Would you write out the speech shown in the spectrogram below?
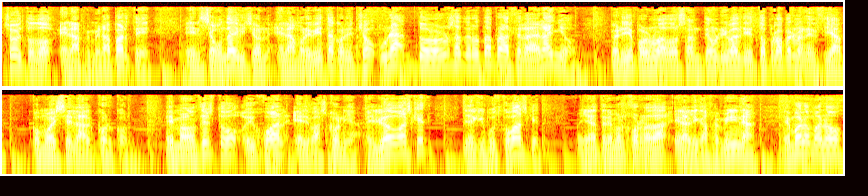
sobre todo en la primera parte. En segunda división, el Amorebieta cosechó una dolorosa derrota para cerrar el año. Perdió por 1 a 2 ante un rival directo por la permanencia, como es el Alcorcón. En baloncesto, hoy juegan el Vasconia, el Bilbao Basket y el Guipuzco Basket. Mañana tenemos jornada en la Liga Femenina. En balonmano,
